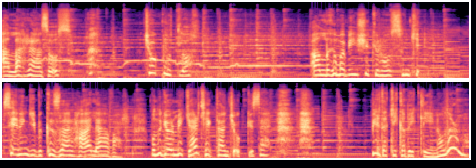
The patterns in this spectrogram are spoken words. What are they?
Allah razı olsun. Çok mutlu ol. Allah'ıma bin şükür olsun ki senin gibi kızlar hala var. Bunu görmek gerçekten çok güzel. Bir dakika bekleyin olur mu?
